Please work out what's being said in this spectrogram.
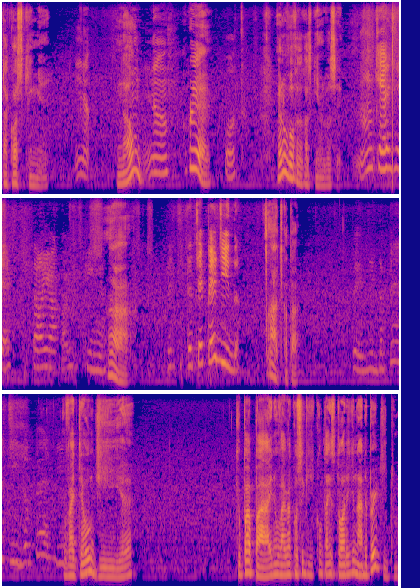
da cosquinha. Não, Não? não. Por quê? Outro. Eu não vou fazer cosquinha em você. Não quer dizer. História cosquinha. Ah, Precisa ser perdida. ah, te catar. Perdida, perdida, perdida. Vai ter um dia que o papai não vai mais conseguir contar história de nada perdido.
